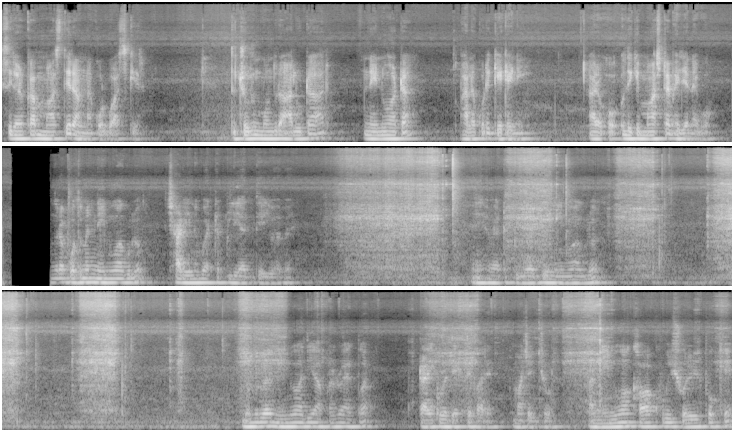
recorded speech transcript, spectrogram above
সিলার কাপ মাছ দিয়ে রান্না করব আজকের। তো চলুন বন্ধুরা, আলুটা আর নেনুয়াটা ভালো করে কেটে নিই। আর ওদিকে মাছটা ভেজে নেব। বন্ধুরা, প্রথমে নেনুয়াগুলো ছাড়িয়ে নেব একটা প্লেয়ার দিয়ে এইভাবে। এইভাবে একটা প্লেয়ার দিয়ে নেনুয়াগুলো। বন্ধুরা, নেনুয়া দিয়ে আপনারাও একবার ট্রাই করে দেখতে পারেন মাছের ঝোল। আর নেনুয়া খাওয়া খুবই শরীরের পক্ষে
